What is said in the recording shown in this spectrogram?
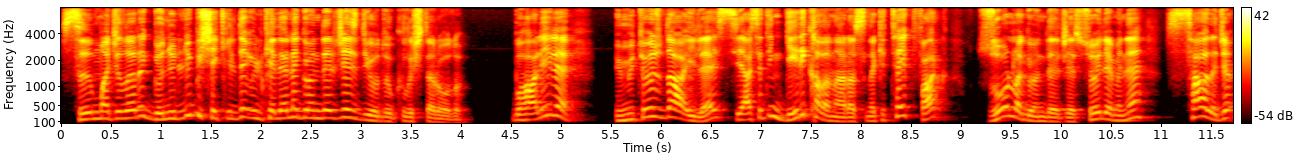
Sığınmacıları gönüllü bir şekilde ülkelerine göndereceğiz diyordu Kılıçdaroğlu. Bu haliyle Ümit Özdağ ile siyasetin geri kalanı arasındaki tek fark zorla göndereceğiz söylemini sadece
